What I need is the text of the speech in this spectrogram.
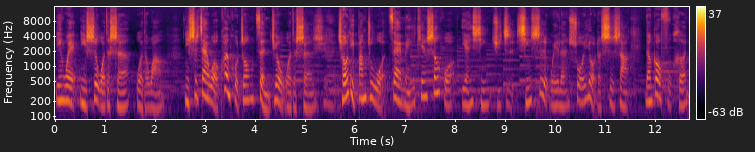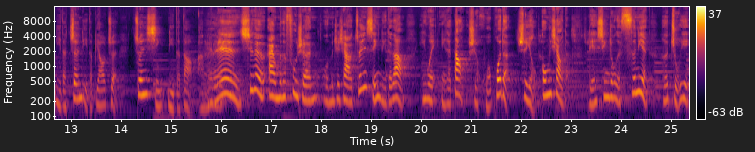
因为你是我的神，我的王。你是在我困苦中拯救我的神，是求你帮助我在每一天生活、言行举止、行事为人所有的事上，能够符合你的真理的标准，遵行你的道。阿门。是的，爱我们的父神，我们就是要遵行你的道，因为你的道是活泼的，是有功效的，连心中的思念和主意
